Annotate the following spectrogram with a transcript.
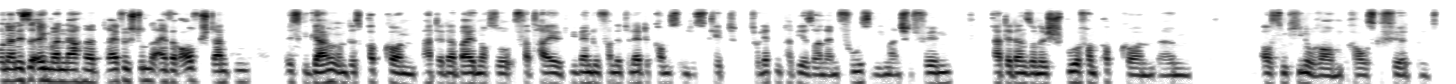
Und dann ist er irgendwann nach einer Dreiviertelstunde einfach aufgestanden, ist gegangen und das Popcorn hat er dabei noch so verteilt, wie wenn du von der Toilette kommst und es klebt Toilettenpapier so an deinem Fuß, wie in manchen Filmen, hat er dann so eine Spur vom Popcorn ähm, aus dem Kinoraum rausgeführt. Und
